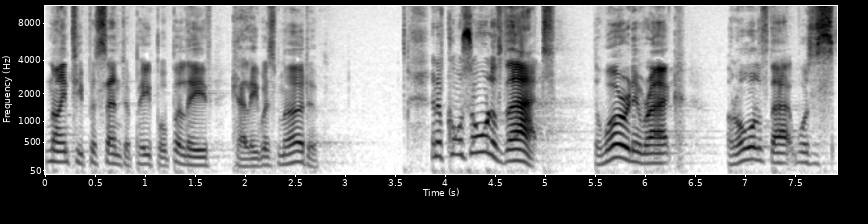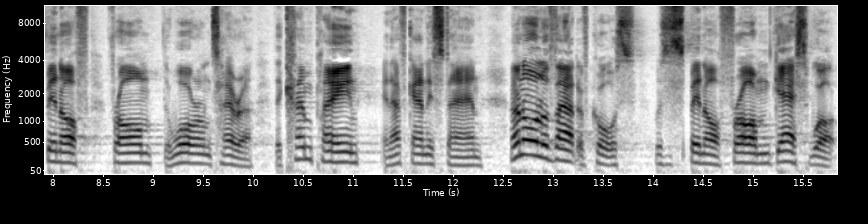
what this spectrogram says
90% of people believe Kelly was murdered. And of course, all of that, the war in Iraq, and all of that was a spin off from the war on terror, the campaign in Afghanistan, and all of that, of course, was a spin off from, guess what?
